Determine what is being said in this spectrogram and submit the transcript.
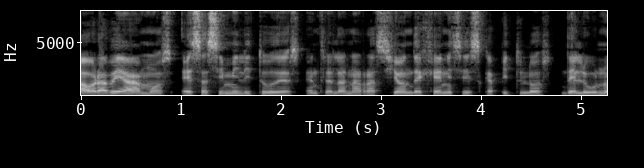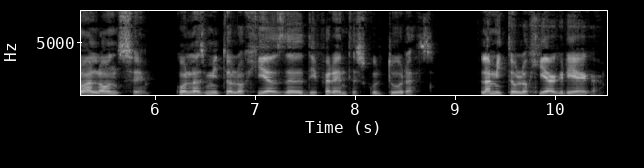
Ahora veamos esas similitudes entre la narración de Génesis capítulos del 1 al 11 con las mitologías de diferentes culturas. La mitología griega.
